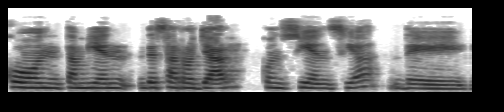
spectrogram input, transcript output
con también desarrollar conciencia de,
